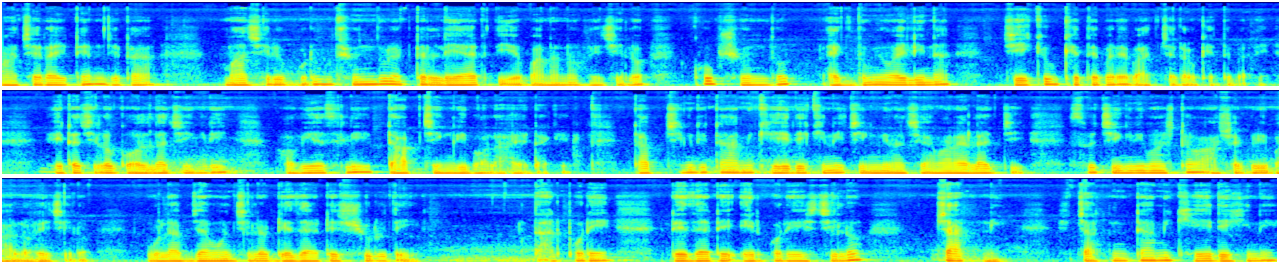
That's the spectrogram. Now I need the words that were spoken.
মাছের আইটেম যেটা মাছের উপরেও সুন্দর একটা লেয়ার দিয়ে বানানো হয়েছিল। খুব সুন্দর, একদমই অয়েলি না, যে কেউ খেতে পারে, বাচ্চারাও খেতে পারে। এটা ছিল গলদা চিংড়ি অবভিয়াসলি ডাব চিংড়ি বলা হয় এটাকে। ডাব চিংড়িটা আমি খেয়ে দেখিনি, চিংড়ি মাছে আমার অ্যালার্জি। সো চিংড়ি মাছটাও আশা করি ভালো হয়েছিল। গোলাপ জামুন ছিল ডেজার্টের শুরুতেই। তারপরে ডেজার্টে এরপরে এসেছিল চাটনি। চাটনিটা আমি খেয়ে দেখিনি।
